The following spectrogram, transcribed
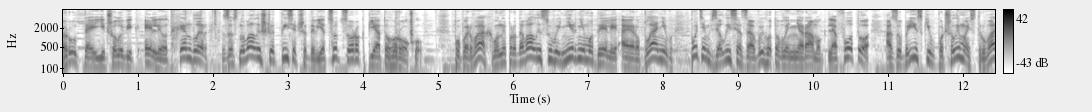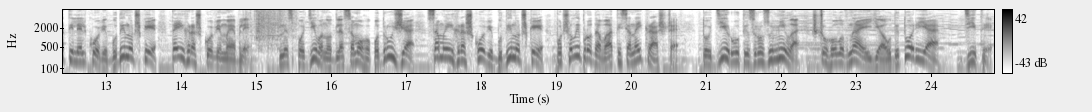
Рут та її чоловік Еліот Хендлер заснували ще 1945 року. Попервах вони продавали сувенірні моделі аеропланів, потім взялися за виготовлення рамок для фото, а з обрізків почали майструвати лялькові будиночки та іграшкові меблі. Несподівано для самого подружжя саме іграшкові будиночки почали продаватися найкраще. Тоді Рути зрозуміла, що головна її аудиторія діти.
